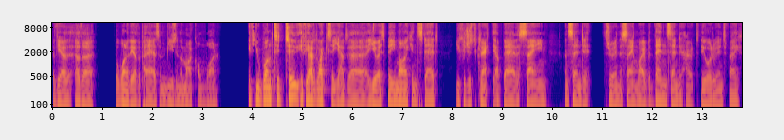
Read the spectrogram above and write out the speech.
for the other, other for one of the other pairs. I'm using the mic on one. If you wanted to, if you had, like I say, you had a, a USB mic instead, you could just connect it up there the same and send it through in the same way, but then send it out to the audio interface.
